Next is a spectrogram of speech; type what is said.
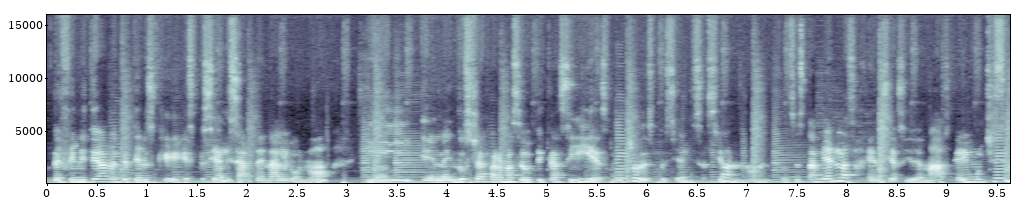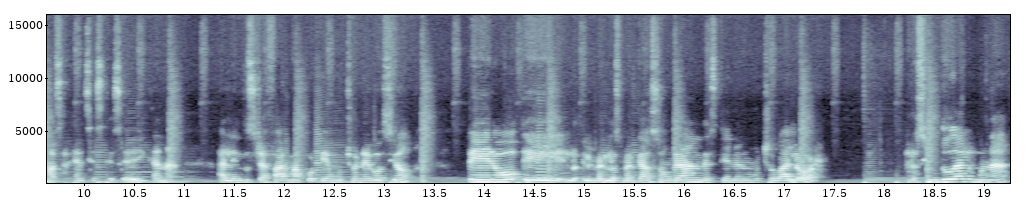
definitivamente tienes que especializarte en algo, ¿no? Y en la industria farmacéutica sí es mucho de especialización, ¿no? Entonces también las agencias y demás, que hay muchísimas agencias que se dedican a, a la industria farma porque hay mucho negocio, pero eh, los mercados son grandes, tienen mucho valor, pero sin duda alguna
